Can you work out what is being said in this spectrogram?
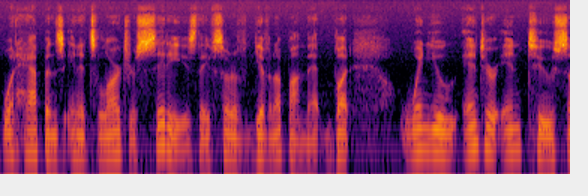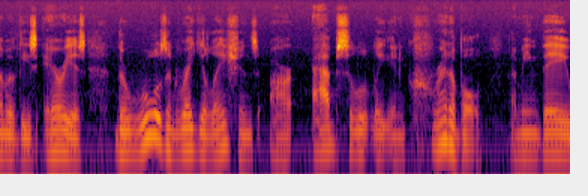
what happens in its larger cities. They've sort of given up on that. But when you enter into some of these areas, the rules and regulations are absolutely incredible. I mean, they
